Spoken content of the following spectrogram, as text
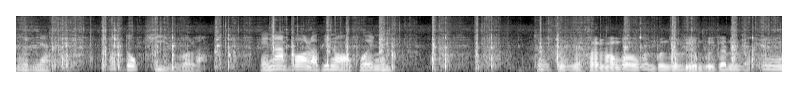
มืดเนี่ยเอาตกขี่บ่ล่ะไอ้น้าบ่ล่ะพี่น้องคุยนี่เจอเพิ่นก็ฟังเฮาเว้ากันเพิ่นก็ลืมคือกันนั่นล่ะอืม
